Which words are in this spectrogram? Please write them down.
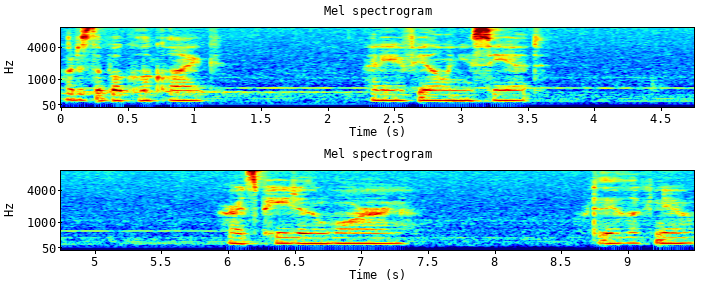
What does the book look like? How do you feel when you see it? Are its pages worn? Or do they look new?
